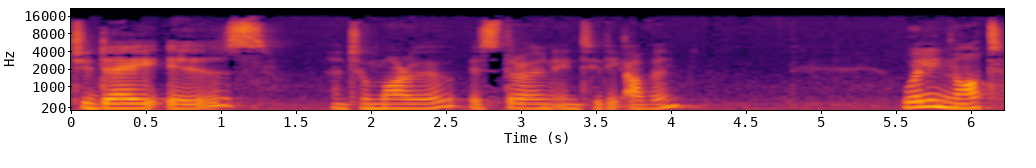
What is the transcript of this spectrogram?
today is and tomorrow is thrown into the oven, will He not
